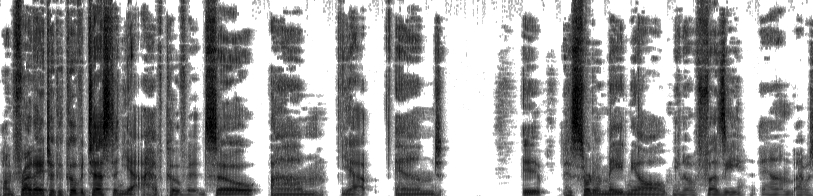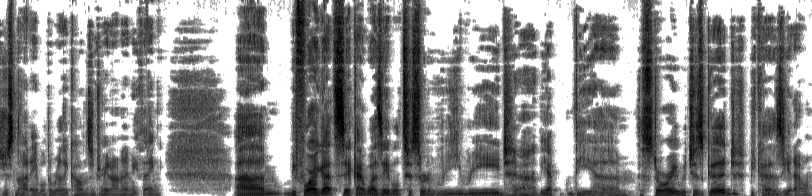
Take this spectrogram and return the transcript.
on Friday I took a COVID test, and yeah, I have COVID. So um, yeah, and it has sort of made me all you know fuzzy, and I was just not able to really concentrate on anything. Um, before I got sick, I was able to sort of reread uh, the the um, the story, which is good because you know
